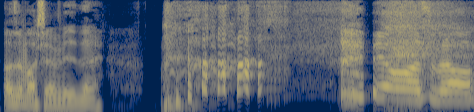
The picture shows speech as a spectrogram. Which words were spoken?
och så bara kör vi vidare. det är asbra!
